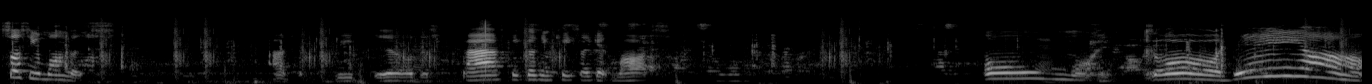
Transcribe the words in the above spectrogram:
Sussy among us. I'd rebuild this path because in case I get lost. Oh my god, damn!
